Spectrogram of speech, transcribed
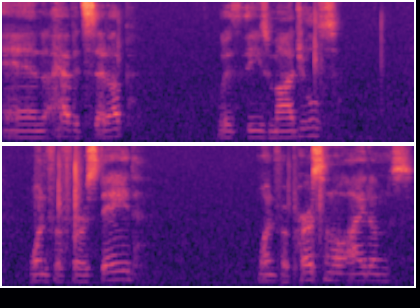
and I have it set up with these modules. One for first aid, one for personal items,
